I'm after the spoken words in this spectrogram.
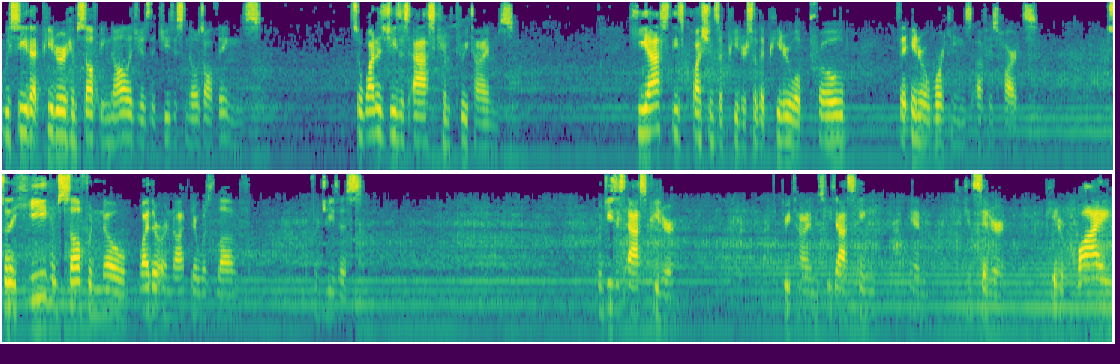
we see that Peter himself acknowledges that Jesus knows all things. So why does Jesus ask him three times? He asks these questions of Peter so that Peter will probe the inner workings of his heart, so that he himself would know whether or not there was love for Jesus. When Jesus asked Peter three times, he's asking him to consider Peter, why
